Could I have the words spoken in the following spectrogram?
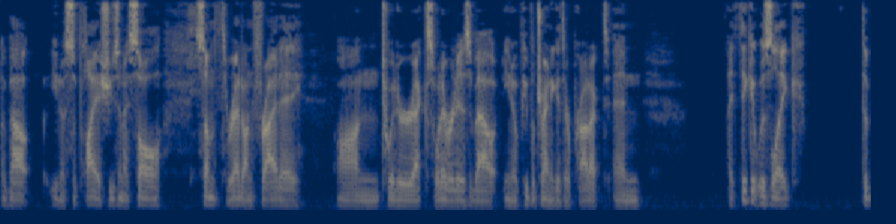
about you know supply issues, and I saw some thread on Friday on Twitter, X, whatever it is, about you know people trying to get their product, and I think it was like the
